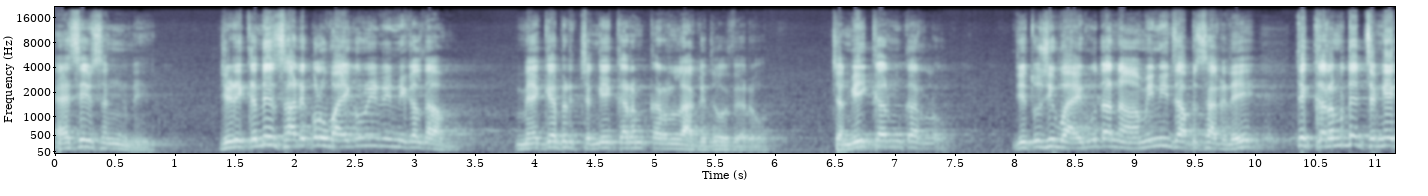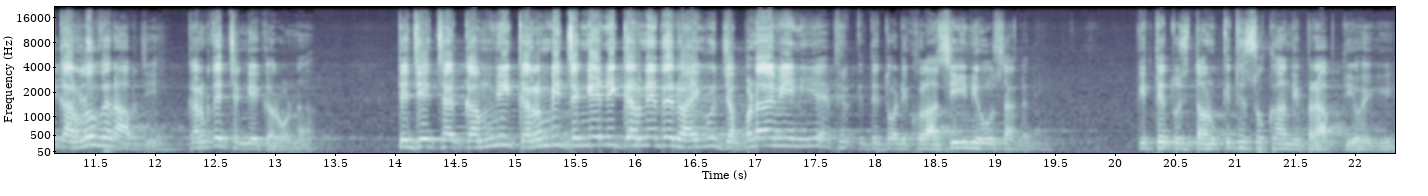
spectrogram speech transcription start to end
ਐਸੇ ਵੀ ਸੰਗ ਨੇ, ਜਿਹੜੇ ਕਹਿੰਦੇ ਸਾਡੇ ਕੋਲ ਵਾਹਿਗੁਰੂ ਹੀ ਨਹੀਂ ਨਿਕਲਦਾ। ਮੈਂ ਕਿਹਾ ਫਿਰ ਚੰਗੇ ਕਰਮ ਕਰਨ ਲੱਗ ਜਾਓ ਫਿਰ ਉਹ। ਚੰਗੇ ਹੀ ਕਰਮ ਕਰ ਲਓ। ਜੇ ਤੁਸੀਂ ਵਾਹਿਗੁਰੂ ਦਾ ਨਾਮ ਹੀ ਨਹੀਂ ਜਪ ਸਕਦੇ, ਤੇ ਕਰਮ ਤੇ ਚੰਗੇ ਕਰ ਲਓ ਫਿਰ ਆਪ ਜੀ। ਕਰਮ ਤੇ ਚੰਗੇ ਕਰੋ ਨਾ। ਤੇ ਜੇ ਚ- ਕੰਮ ਵੀ, ਕਰਮ ਵੀ ਚੰਗੇ ਨਹੀਂ ਕਰਨੇ ਤੇ ਵਾਹਿਗੁਰੂ ਜਪਣਾ ਵੀ ਨਹੀਂ ਹੈ, ਫਿਰ ਕਿਤੇ ਤੁਹਾਡੀ ਖੁਲਾਸੀ ਹੀ ਨਹੀਂ ਹੋ ਸਕਦੀ। ਕਿਤੇ ਤੁਸੀਂ ਤੁਹਾਨੂੰ ਕਿੱਥੇ ਸੁੱਖਾਂ ਦੀ ਪ੍ਰਾਪਤੀ ਹੋਏਗੀ?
